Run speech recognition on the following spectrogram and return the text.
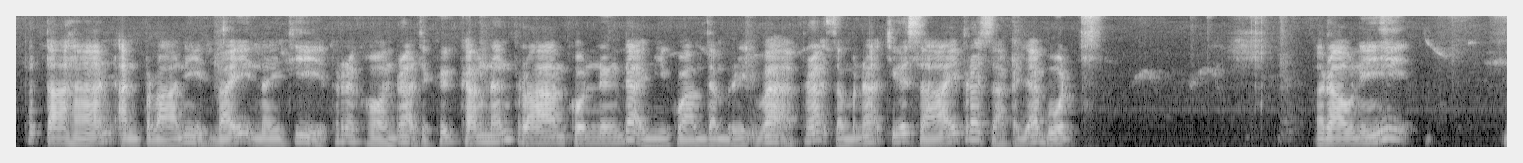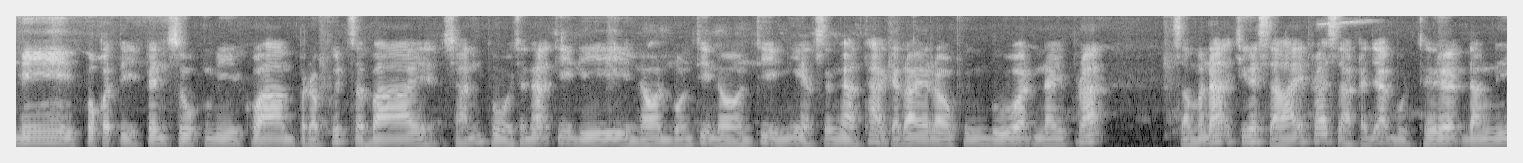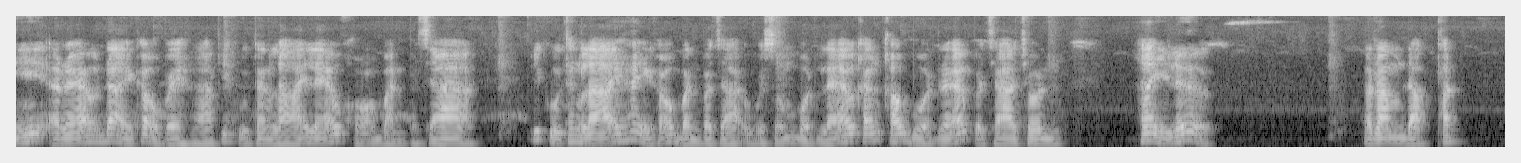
พัตาหารอันปราณีตไว้ในที่พระนครราชคฤห์ครั้งนั้นพราหมณ์คนหนึ่งได้มีความดำริว่าพระสมณะเชื้อสายพระสักยบุตร เรานี้มีปกติเป็นสุขมีความประพฤติสบาย ฉันโภชนะที่ดี นอนบนที่นอนที่เงียบสงัดถ้ากระไรเราพึงบวชในพระสมณะเชื้อสายพระสักยบุตรเถิด ดังนี้แล้วได้เข้าไปหาพิขุทั้งหลายแล้วขอบรรพชาพิขุทั้งหลายให้เขาบรรพชาอุปสมบทแล้วครั้งเขาบวชแล้วประชาชน ให้เลิก ลำดับพัต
